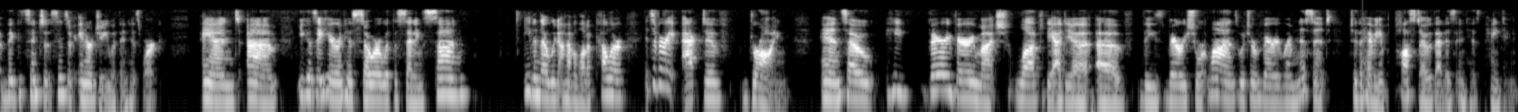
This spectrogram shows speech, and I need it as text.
a big sense of, sense of energy within his work. And um, you can see here in his Sower with the setting sun, even though we don't have a lot of color, it's a very active drawing. And so he very, very much loved the idea of these very short lines, which are very reminiscent to the heavy impasto that is in his painting.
